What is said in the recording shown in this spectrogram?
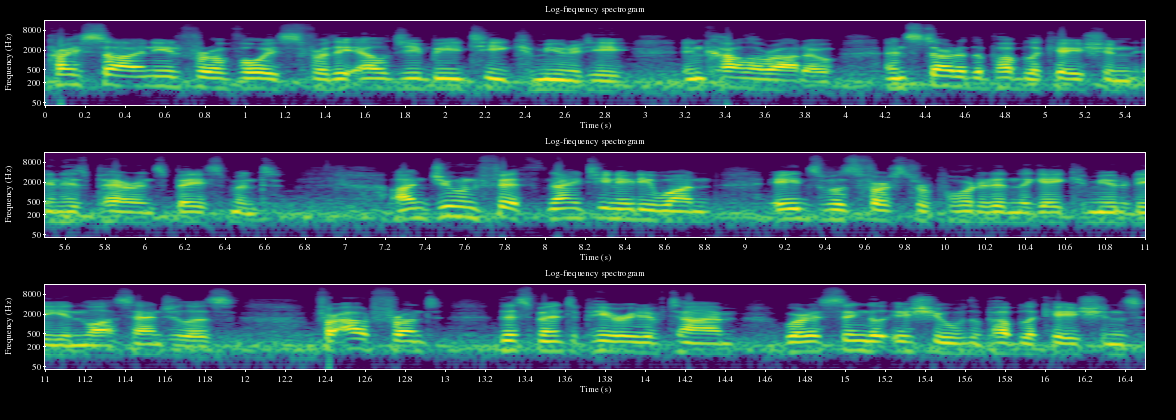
Price saw a need for a voice for the LGBT community in Colorado and started the publication in his parents' basement. On June 5, 1981, AIDS was first reported in the gay community in Los Angeles. For Outfront, this meant a period of time where a single issue of the publications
